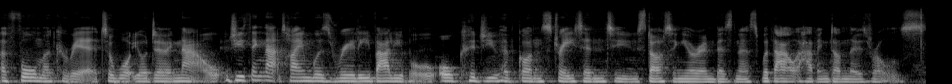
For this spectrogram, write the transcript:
a, former career to what you're doing now. Do you think that time was really valuable, or could you have gone straight into starting your own business without having done those roles?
